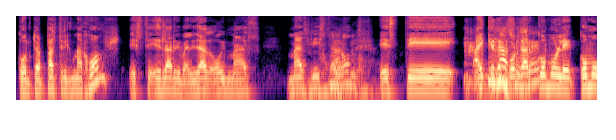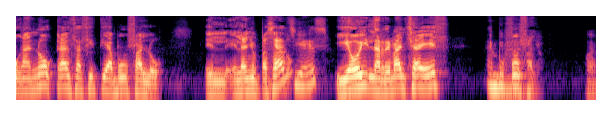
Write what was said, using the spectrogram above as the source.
contra Patrick Mahomes, este, es la rivalidad hoy más, más vista, ¿no? Este, hay que recordar ¿eh? cómo, le, cómo ganó Kansas City a Buffalo el, el año pasado. Es. Y hoy la revancha es en Buffalo. Ah,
